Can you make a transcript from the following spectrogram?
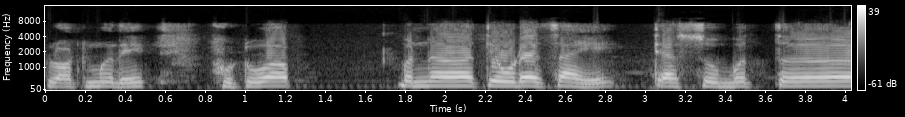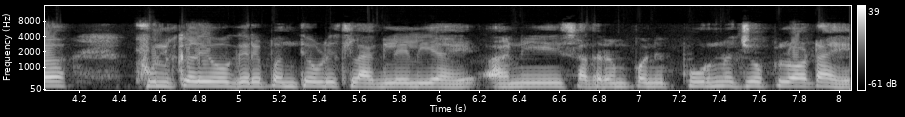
प्लॉटमध्ये फुटवा पण अ, तेवढाच आहे. त्याचसोबत अ, फुलकळी वगैरे पण तेवढीच लागलेली आहे. आणि साधारणपणे पूर्ण जो प्लॉट आहे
